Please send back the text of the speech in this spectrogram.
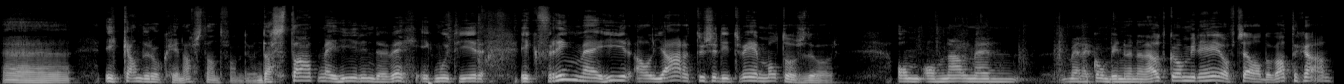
Eh, ik kan er ook geen afstand van doen. Dat staat mij hier in de weg. Ik, moet hier, ik wring mij hier al jaren tussen die twee motto's door. Om, om naar mijn, mijn combine, een oud-combine of hetzelfde wat te gaan.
